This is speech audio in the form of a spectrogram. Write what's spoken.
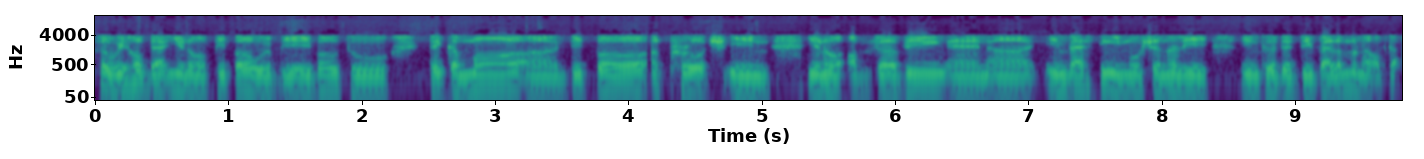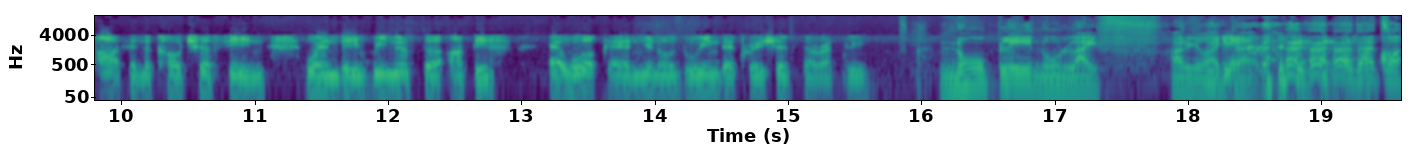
so we hope that you know people will be able to take a more uh, deeper approach in you know observing and uh, investing emotionally into the development of the arts and the culture scene when they witness the artists at work and you know doing their creations directly. No play, no life. How do you like Yeah. that? that's all,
